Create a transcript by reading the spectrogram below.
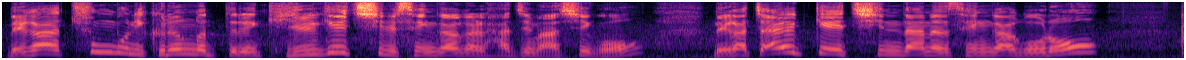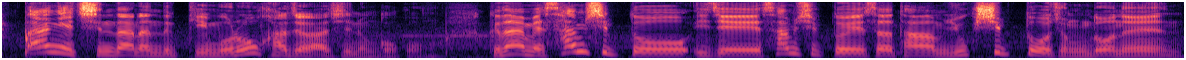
내가 충분히 그런 것들은 길게 칠 생각을 하지 마시고 내가 짧게 친다는 생각으로 땅에 친다는 느낌으로 가져가시는 거고. 그 다음에 30도 이제 30도에서 다음 60도 정도는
